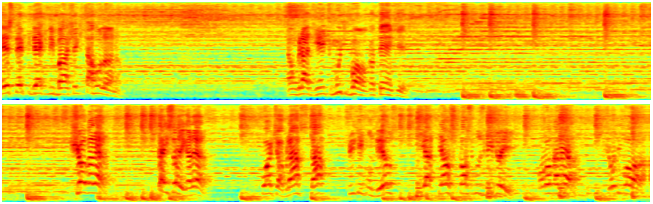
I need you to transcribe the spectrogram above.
Esse tape deck de baixo aí que tá rolando. É um gradiente muito bom que eu tenho aqui. É isso aí, galera. Forte abraço, tá? Fiquem com Deus e até os próximos vídeos aí. Falou, galera. Show de bola.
